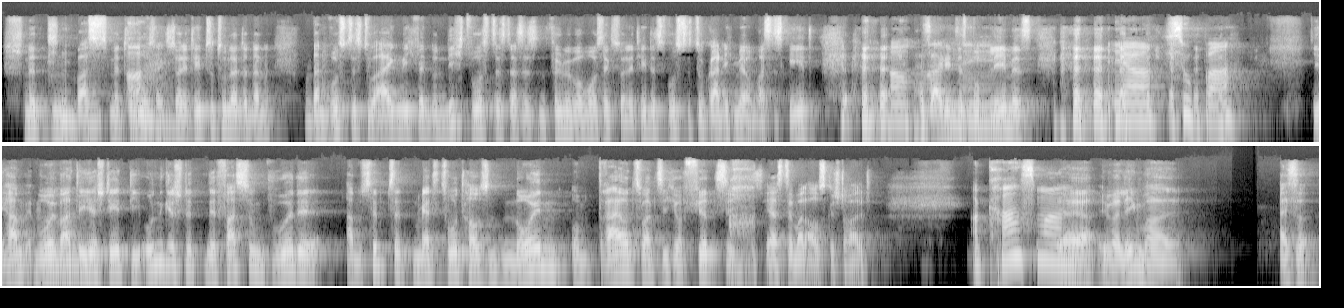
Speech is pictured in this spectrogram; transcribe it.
Schnitten. was mit oh. Homosexualität oh. zu tun hat. Und dann, und dann wusstest du eigentlich, wenn du nicht wusstest, dass es ein Film über Homosexualität ist, wusstest du gar nicht mehr, um was es geht. Oh, was eigentlich das Problem ist. ja, super. Die haben wohl, oh. warte, hier steht, die ungeschnittene Fassung wurde am 17. März 2009 um 23.40 Uhr das erste Mal ausgestrahlt. Oh, krass, Mann. Ja, ja, überleg mal. Also,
